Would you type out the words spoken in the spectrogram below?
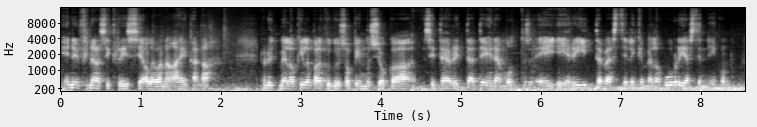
ennen finanssikriisiä olevana aikana. No nyt meillä on kilpailukykysopimus, joka sitä yrittää tehdä, mutta ei, ei riittävästi. Eli meillä on hurjasti niin kuin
